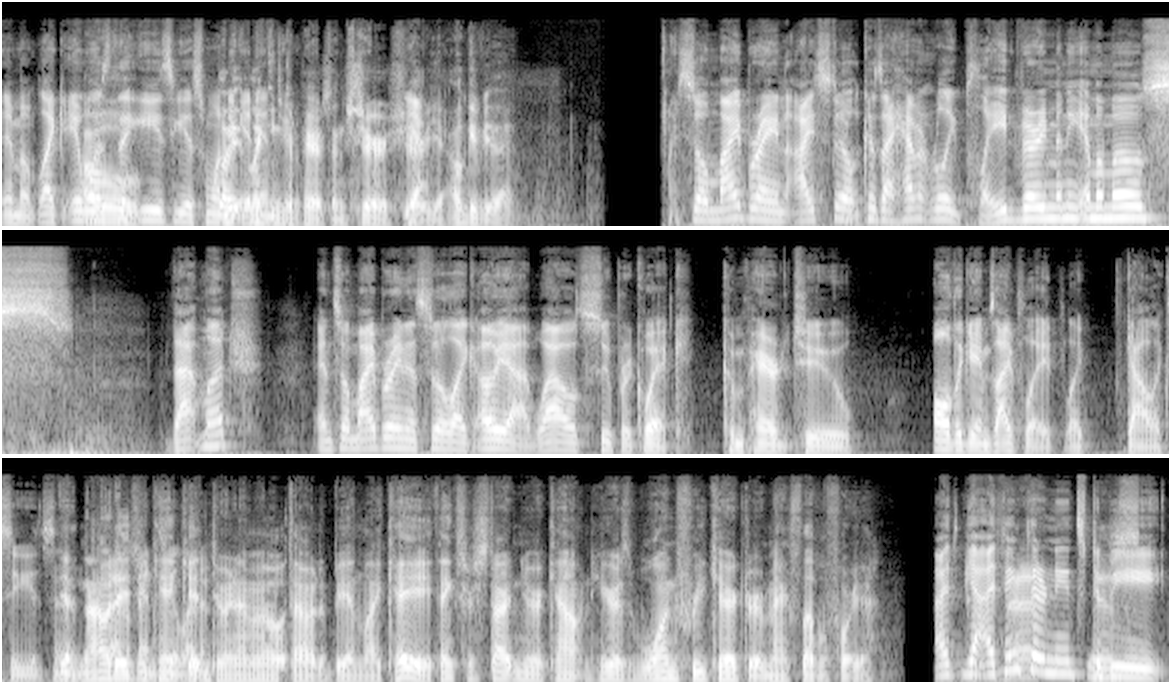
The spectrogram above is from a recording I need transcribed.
MMO. Like it was the Oh, easiest one like, to get like in into. comparison, sure, sure, Yeah. yeah. I'll give you that. So my brain, I still because I haven't really played very many MMOs that much, and so my brain is still like, oh yeah, WoW super quick compared to all the games I played, like Galaxies. And Yeah, Final nowadays you Fantasy can't get into an MMO without it being like, "Hey, thanks for starting your account. Here's one free character at max level for you." I yeah, I think That there needs to is- be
